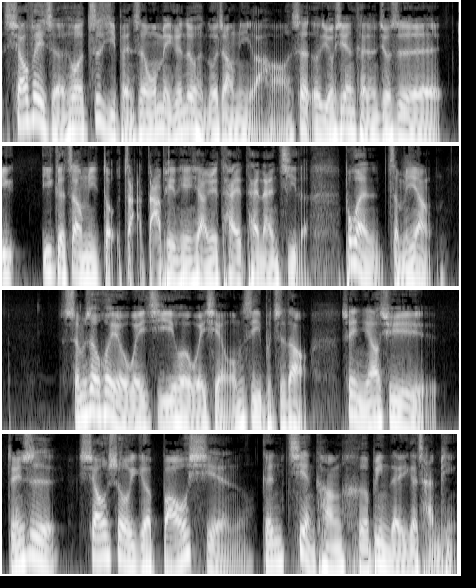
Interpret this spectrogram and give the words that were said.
消费者或自己本身，我们每个人都有很多账密了哈。是有些人可能就是一一个账密都打打遍天下，因为太太难记了。不管怎么样，什么时候会有危机或危险，我们自己不知道，所以你要去等于是。销售一个保险跟健康合并的一个产品，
